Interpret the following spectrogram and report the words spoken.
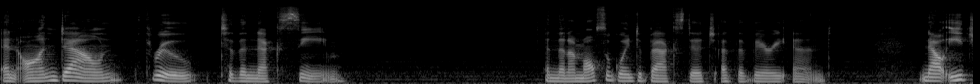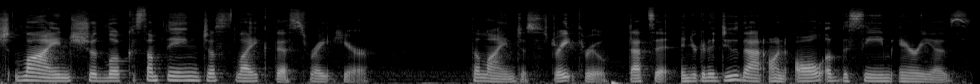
and on down through to the next seam and then I'm also going to backstitch at the very end. Now each line should look something just like this right here. The line just straight through. That's it. And you're going to do that on all of the seam areas.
